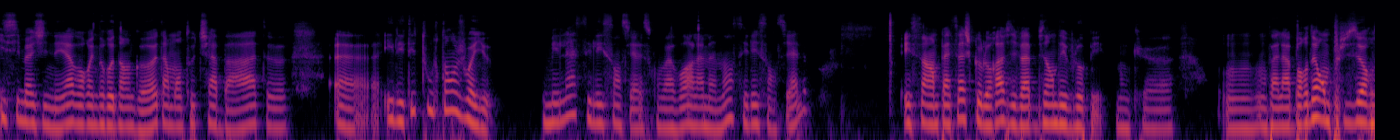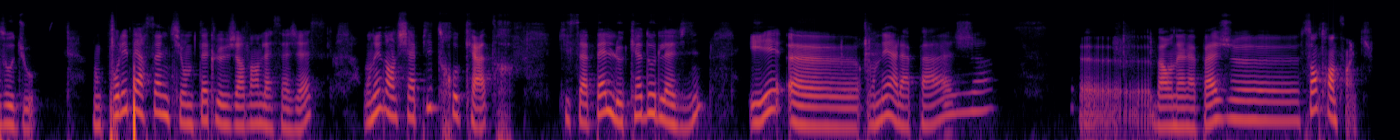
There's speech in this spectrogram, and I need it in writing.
il s'imaginait avoir une redingote, un manteau de Shabbat. il était tout le temps joyeux. Mais là, c'est l'essentiel. Ce qu'on va voir là maintenant, c'est l'essentiel. Et c'est un passage que va bien développer. Donc, on, va l'aborder en plusieurs audios. Donc pour les personnes qui ont peut-être le jardin de la sagesse, on est dans le chapitre 4 qui s'appelle le cadeau de la vie et euh, on est à la page euh, bah on est à la page 135.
